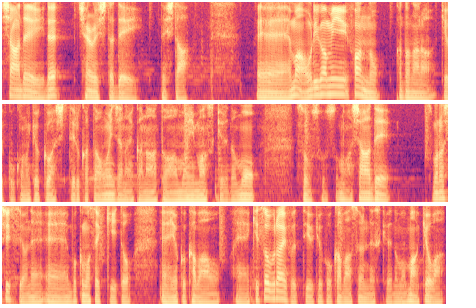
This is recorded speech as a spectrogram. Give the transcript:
シャーデイで Cherish the Day でした。えー、まあ、折り紙ファンの方なら結構この曲は知ってる方多いんじゃないかなとは思いますけれども、そうそうそう。まあ、シャーデー。素晴らしいっすよね。えー、僕もセッキーと、えー、よくカバーを、えー、Kiss of Life っていう曲をカバーするんですけれども、まあ今日は、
